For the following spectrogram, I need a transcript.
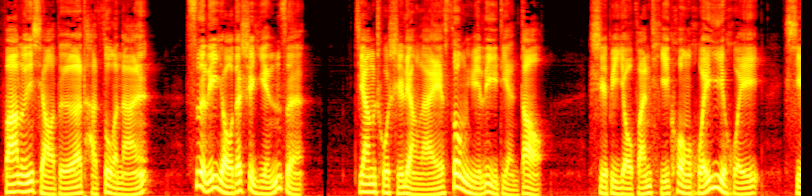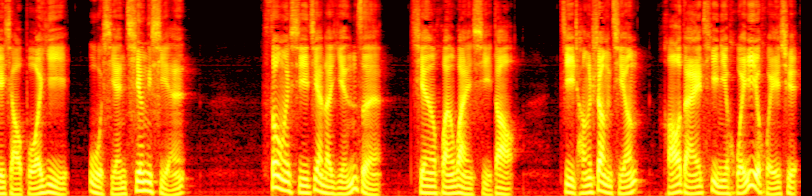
法伦晓得他作难，寺里有的是银子，将出十两来送与立典道：“势必有凡提控回一回，些小博弈，勿嫌清闲。”宋喜见了银子，千欢万喜道：“既承盛情，好歹替你回一回去。”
